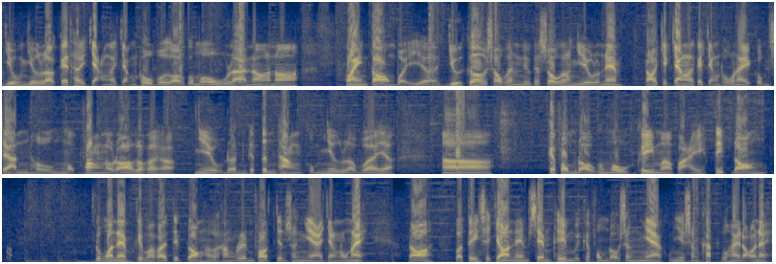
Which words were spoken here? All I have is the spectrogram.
dường như là cái thế trận ở trận thua vừa rồi của MU là nó nó hoàn toàn bị uh, dưới cơ so với thằng Newcastle rất là nhiều luôn em. Đó chắc chắn là cái trận thua này cũng sẽ ảnh hưởng một phần nào đó rất là ờ, nhiều đến cái tinh thần cũng như là với uh, cái phong độ của MU khi mà phải tiếp đón đúng anh em? Khi mà phải tiếp đón thằng Brentford trên sân nhà trận đấu này. Đó và tiến sẽ cho anh em xem thêm về cái phong độ sân nhà cũng như sân khách của hai đội này.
